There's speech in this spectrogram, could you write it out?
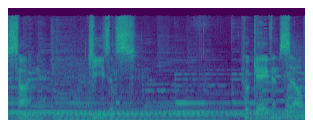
Son, Jesus, who gave himself,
